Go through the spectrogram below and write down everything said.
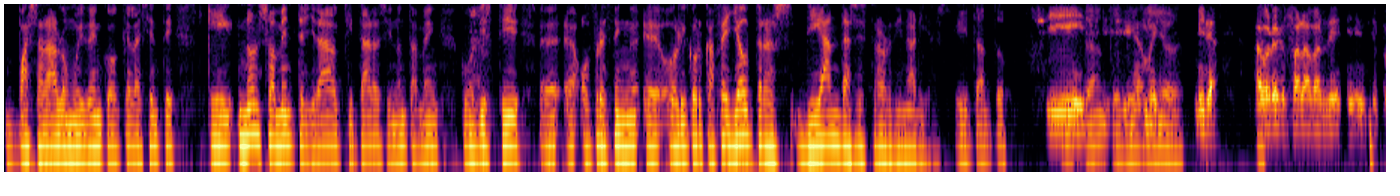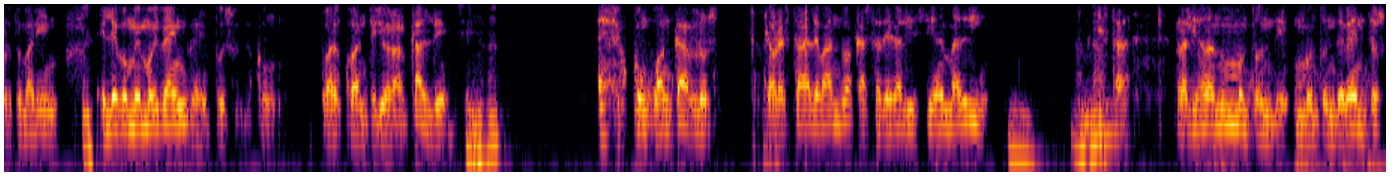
pasarálo moi ben co aquela xente que non somente lle dá al quitar, sino tamén, como dis ti, eh, eh, ofrecen eh, o licor café e outras viandas extraordinarias. E tanto. Sí, tanto, sí, sí, sí señora. Mira, agora que falabas de, de Porto Marín, eh, elevome moi ben, eh, pois, pues, con co, co anterior alcalde, sí. Uh con Juan Carlos, que ahora está elevando a Casa de Galicia en Madrid. Mm. Y está realizando un montón de un montón de eventos,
